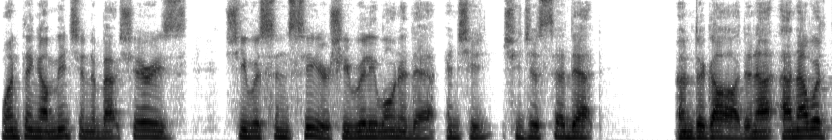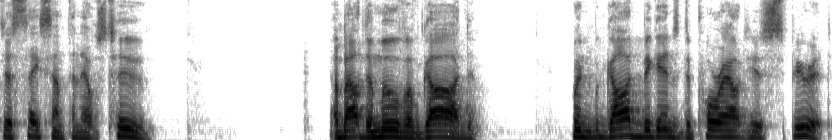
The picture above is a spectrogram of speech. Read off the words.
one thing I'll mention about Sherry's she was sincere. She really wanted that. And she, she just said that unto God. And I, and I would just say something else too about the move of God. When God begins to pour out his spirit,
